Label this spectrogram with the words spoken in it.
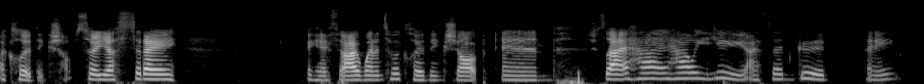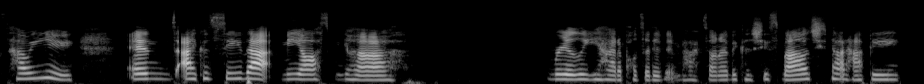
a clothing shop. So yesterday, okay, so I went into a clothing shop and she's like, "Hi, how are you?" I said, "Good, thanks. How are you?" And I could see that me asking her really had a positive impact on her because she smiled, she felt happy.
